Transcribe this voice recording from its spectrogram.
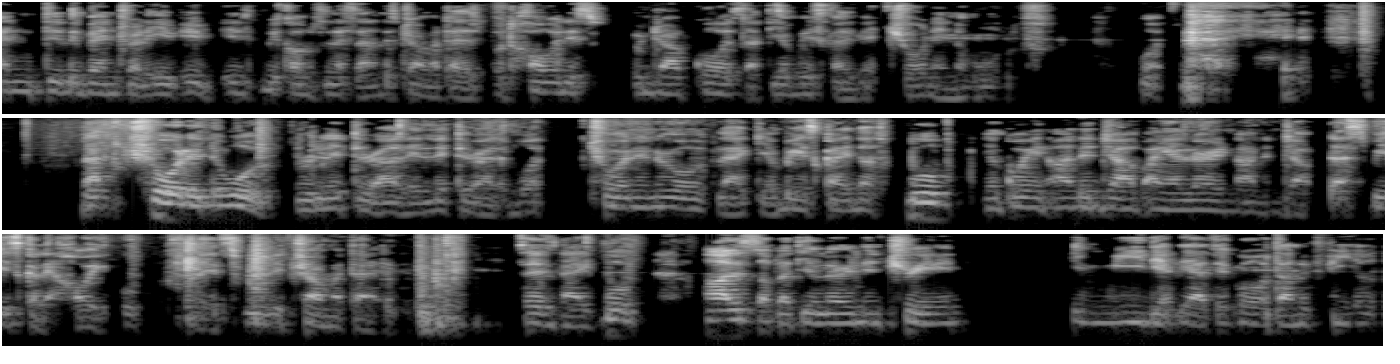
until eventually it, it becomes less and less traumatized. But how this job goes that you basically get thrown in the wolf. But not thrown in the wolf literally, literally, but thrown in the wolf like you're basically just boom, you're going on the job and you're learning on the job. That's basically how it goes. So it's really traumatized. So it's like boom, all the stuff that you learn in training immediately as you go out on the field,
